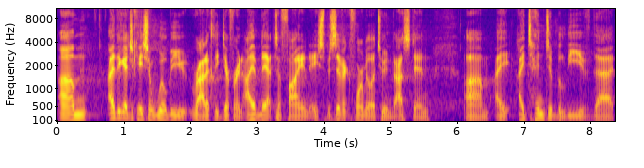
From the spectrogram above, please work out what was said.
Um, I think education will be radically different. I have yet to find a specific formula to invest in. Um, I, I tend to believe that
